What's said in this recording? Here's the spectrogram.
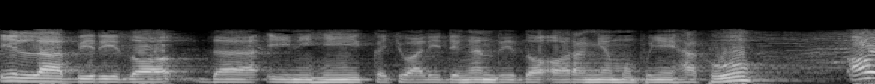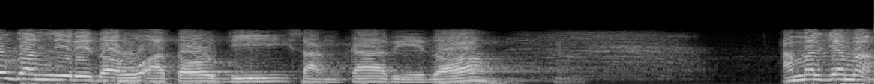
illa biridho dainihi kecuali dengan ridho orang yang mempunyai hak Audhanni ridahu atau disangka ridho. Amal jamak.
